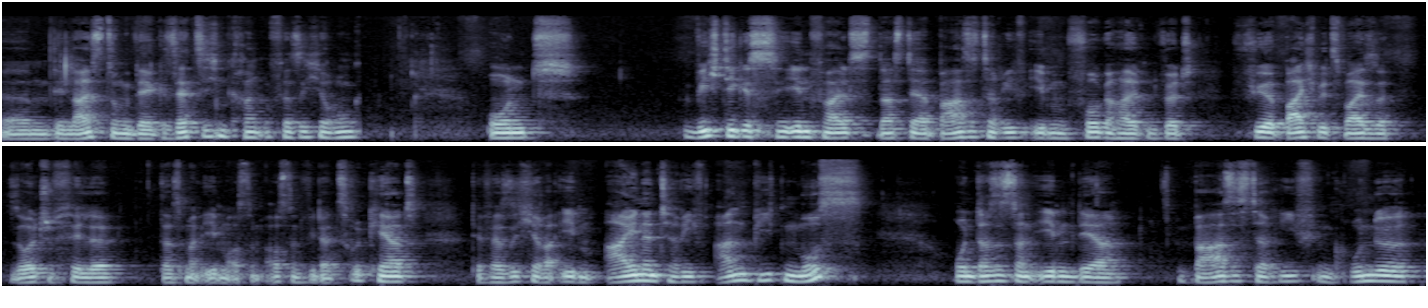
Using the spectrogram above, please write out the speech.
ähm, den Leistungen der gesetzlichen Krankenversicherung. Und wichtig ist jedenfalls, dass der Basistarif eben vorgehalten wird für beispielsweise solche Fälle, dass man eben aus dem Ausland wieder zurückkehrt, der Versicherer eben einen Tarif anbieten muss und das ist dann eben der Basistarif im Grunde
